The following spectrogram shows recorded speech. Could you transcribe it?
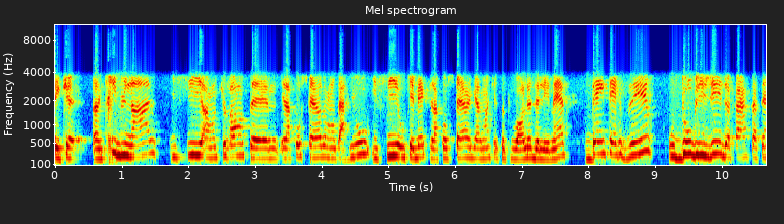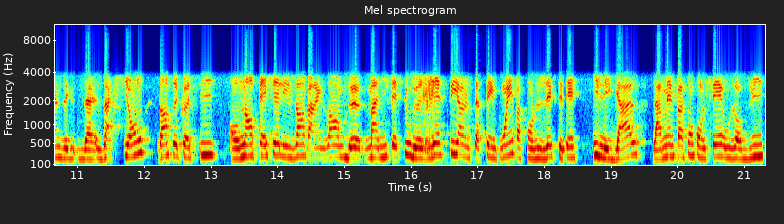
c'est qu'un tribunal, ici, en l'occurrence, euh, la Cour supérieure de l'Ontario, ici au Québec, c'est la Cour supérieure également qui a ce pouvoir-là de l'émettre, d'interdire ou d'obliger de faire certaines actions. Dans ce cas-ci, on empêchait les gens, par exemple, de manifester ou de rester à un certain point parce qu'on jugeait que c'était illégal. La même façon qu'on le fait aujourd'hui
